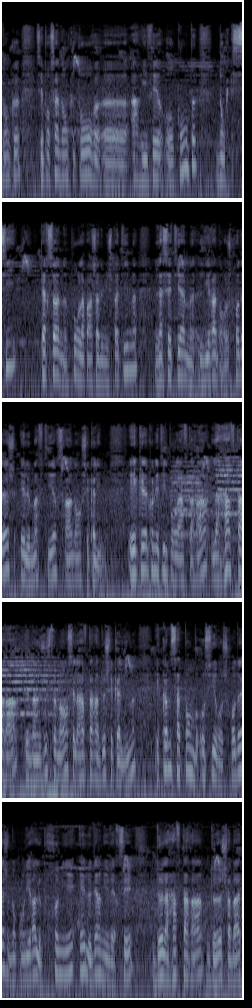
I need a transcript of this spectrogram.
donc euh, c'est pour ça donc pour euh, arriver au compte. Donc si personne pour la paracha de Mishpatim, la septième lira dans Rosh Chodesh et le maftir sera dans Shekalim. Et qu'en est-il pour la Haftara? La Haftara, eh ben justement, c'est la Haftara de Shekalim. Et comme ça tombe aussi Rosh Chodesh, donc on lira le premier et le dernier verset de la Haftara de Shabbat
